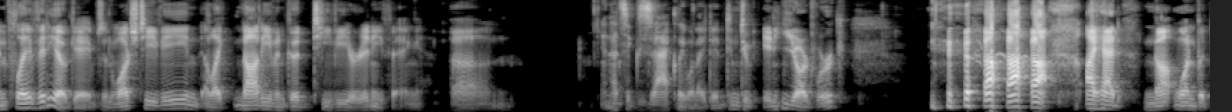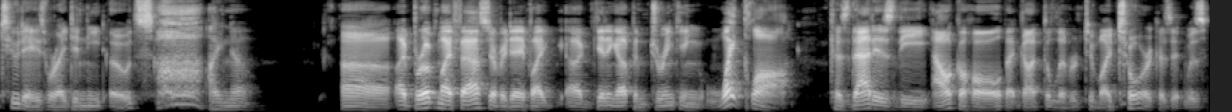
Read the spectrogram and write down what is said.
and play video games and watch TV and like not even good TV or anything. Um, and that's exactly what I did. Didn't do any yard work. I had not one but two days where I didn't eat oats. I know. Uh, I broke my fast every day by uh, getting up and drinking White Claw because that is the alcohol that got delivered to my door because it was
